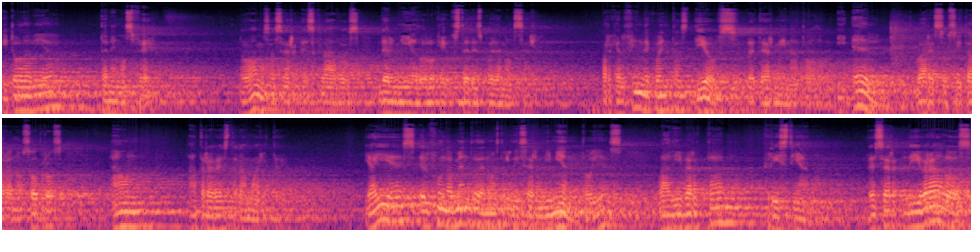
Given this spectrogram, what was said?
y todavía tenemos fe. No vamos a ser esclavos del miedo, lo que ustedes pueden hacer. Porque al fin de cuentas Dios determina todo y Él va a resucitar a nosotros aún a través de la muerte. Y ahí es el fundamento de nuestro discernimiento y es la libertad cristiana, de ser librados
